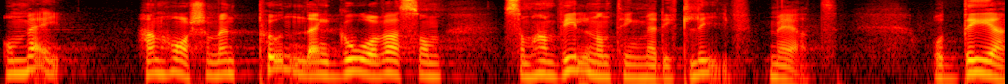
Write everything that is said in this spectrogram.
och mig. Han har som en pund, en gåva som, som han vill någonting med ditt liv med. Och det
